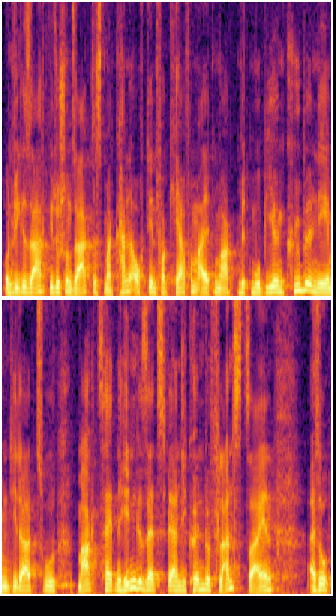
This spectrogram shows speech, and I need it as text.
Und wie gesagt, wie du schon sagtest, man kann auch den Verkehr vom alten Markt mit mobilen Kübeln nehmen, die da zu Marktzeiten hingesetzt werden, die können bepflanzt sein. Also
